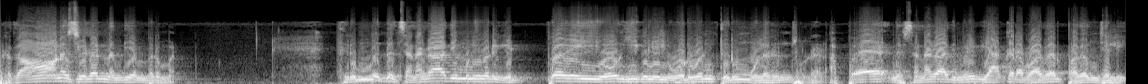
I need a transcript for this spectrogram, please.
பிரதான சீடன் நந்தியம்பெருமான். திரும்ப இந்த சனகாதி முனிவர் எட்பகை யோகிகளில் ஒருவன் திருமூலர்னு சொல்றார். அப்ப இந்த சனகாதி முனி வியாக்கரபாதர் பதஞ்சலி.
